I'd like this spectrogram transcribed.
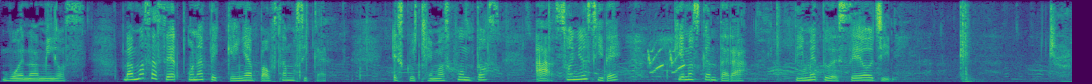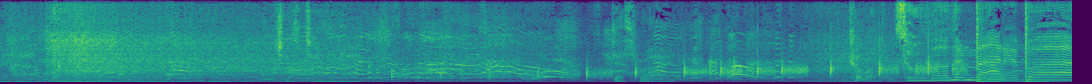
Bueno amigos, vamos a hacer una pequeña pausa musical. Escuchemos juntos a Sueños Ide, quien nos cantará Dime tu deseo, Ginny. That's right. Come on. 소원을 말해봐.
